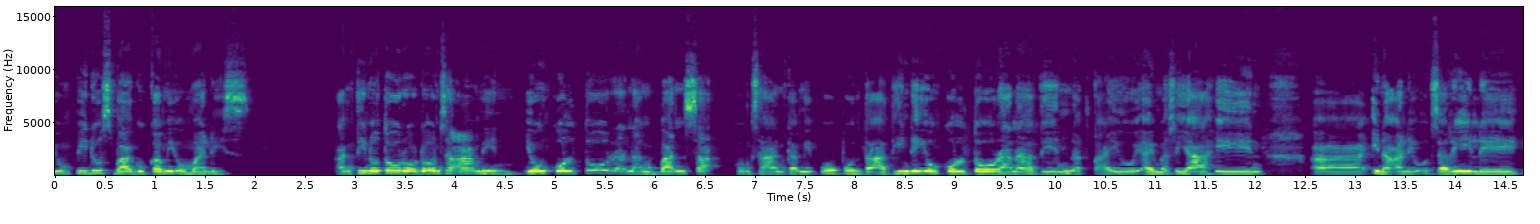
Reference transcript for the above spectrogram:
yung pidos bago kami umalis, ang tinuturo doon sa amin, yung kultura ng bansa kung saan kami pupunta at hindi yung kultura natin na tayo ay masayahin, ah, inaaliw ang sarili,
